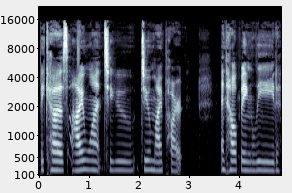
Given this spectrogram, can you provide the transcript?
because I want to do my part in helping lead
